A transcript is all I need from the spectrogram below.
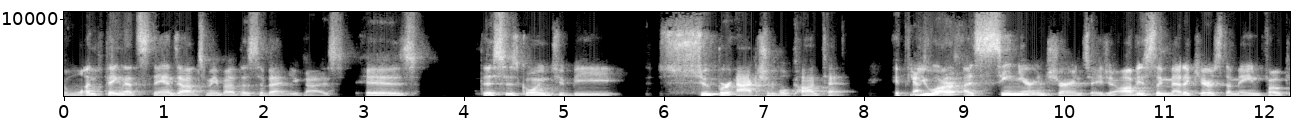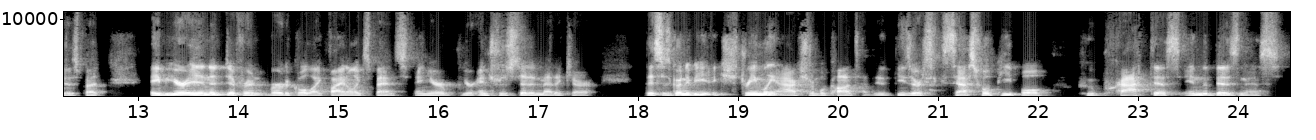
the one thing that stands out to me about this event, you guys, is this is going to be super actionable content. If yes. you are a senior insurance agent, obviously Medicare is the main focus, but maybe you're in a different vertical like final expense and you're you're interested in Medicare. This is going to be extremely actionable content. These are successful people who practice in the business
